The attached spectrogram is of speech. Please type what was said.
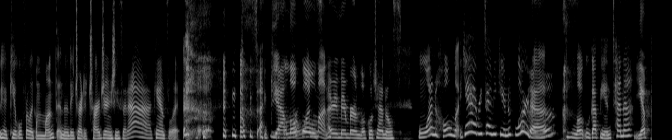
We had cable for like a month and then they tried to charge her and she said, ah, cancel it. that yeah, local. one month. I remember local channels. one whole month. Yeah, every time you came to Florida, Uh-huh. lo- we got the antenna. Yep.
